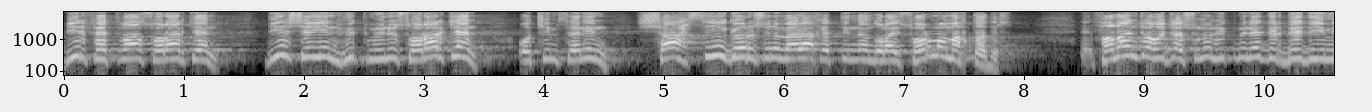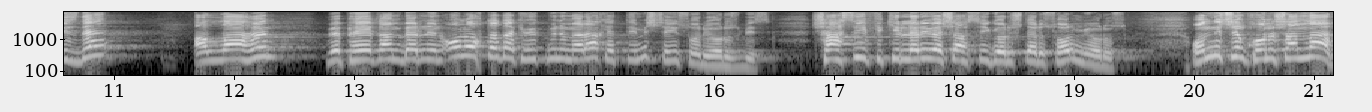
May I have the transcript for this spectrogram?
bir fetva sorarken, bir şeyin hükmünü sorarken o kimsenin şahsi görüşünü merak ettiğinden dolayı sormamaktadır. E, falanca hoca şunun hükmü nedir dediğimizde Allah'ın ve peygamberinin o noktadaki hükmünü merak ettiğimiz şeyi soruyoruz biz. Şahsi fikirleri ve şahsi görüşleri sormuyoruz. Onun için konuşanlar,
